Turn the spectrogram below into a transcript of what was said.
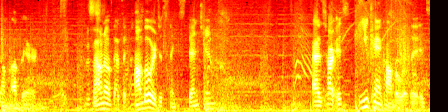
jump up air. This is I don't know if that's a combo or just an extension. As hard, it's you can combo with it. It's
